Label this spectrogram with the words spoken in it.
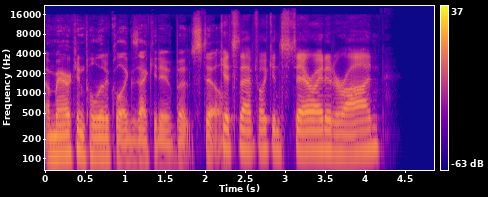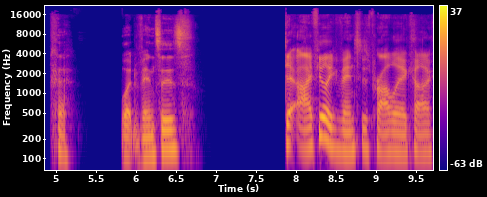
American political executive, but still. Gets that fucking steroided rod. what Vince's? I feel like Vince is probably a cuck.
